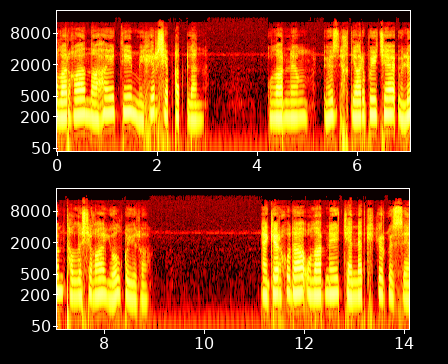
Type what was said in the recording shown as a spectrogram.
ularga nihoyatda mehr shafqat bilan ularning o'z ixtiyori bo'yicha o'lim tanlashiga yo'l qo'yadi agar xudo ularni jannatga kirgizsa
